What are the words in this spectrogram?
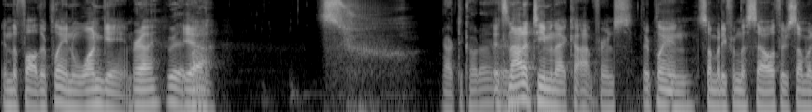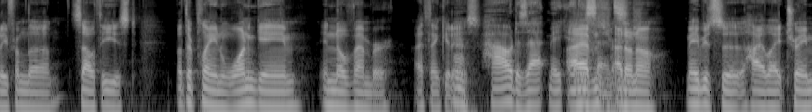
in the fall. They're playing one game. really? Who are they Yeah. playing? North Dakota. It's or- not a team in that conference. They're playing somebody from the south or somebody from the southeast, but they're playing one game in November. I think it Hmm. How does that make any I have sense? I don't know. Maybe it's to highlight Trey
